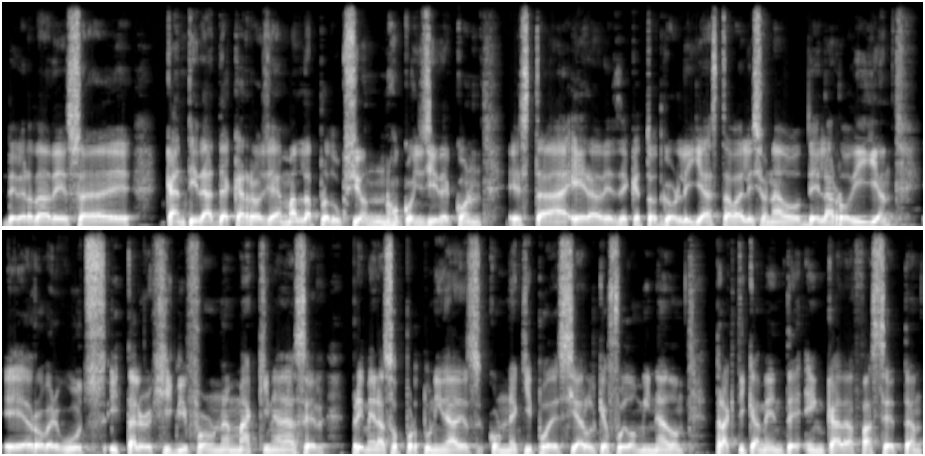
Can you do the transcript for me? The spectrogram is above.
De verdad, esa eh, cantidad de acarreos y además la producción no coincide con esta era desde que Todd Gurley ya estaba lesionado de la rodilla. Eh, Robert Woods y Tyler Higbee fueron una máquina de hacer primeras oportunidades con un equipo de Seattle que fue dominado prácticamente en cada faceta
